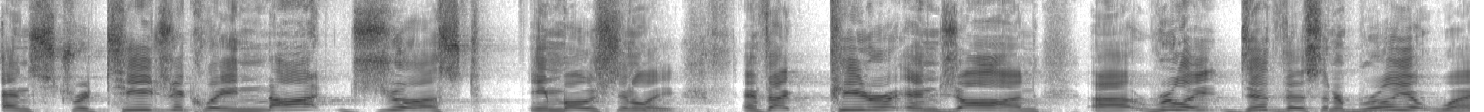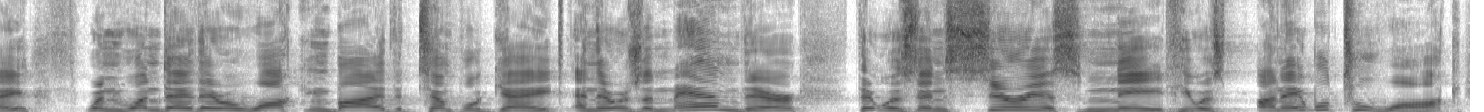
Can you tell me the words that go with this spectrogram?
and strategically, not just emotionally. In fact, Peter and John uh, really did this in a brilliant way when one day they were walking by the temple gate and there was a man there that was in serious need. He was unable to walk.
